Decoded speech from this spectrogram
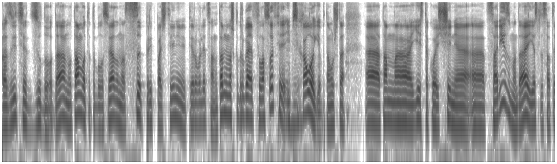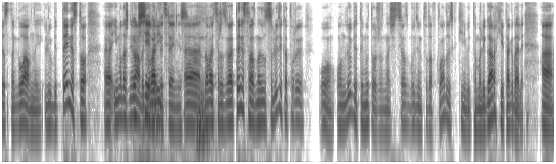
развитие дзюдо, да, но там вот это было связано с предпочтениями первого лица. Но там немножко другая философия и Мгм. психология, потому что э, там э, есть такое ощущение э, царизма, да, и если, соответственно, главный любит теннис, то э, ему даже не то надо все говорить, теннис. Э, давайте развивать теннис, сразу найдутся люди, которые, о, он любит, и мы тоже, значит, сейчас будем туда вкладывать какие-нибудь там олигархи и так далее. А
